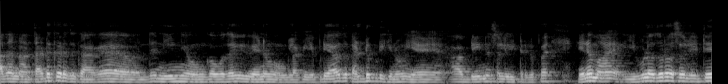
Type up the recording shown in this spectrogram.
அதை நான் தடுக்கிறதுக்காக வந்து நீங்கள் உங்கள் உதவி வேணும். உங்களுக்கு எப்படியாவது கண்டுபிடிக்கணும் ஏன் அப்படின்னு சொல்லிகிட்டு இருக்கப்ப என்னம்மா இவ்வளோ தூரம் சொல்லிவிட்டு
